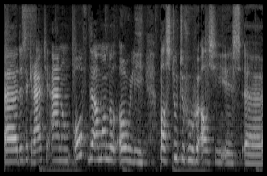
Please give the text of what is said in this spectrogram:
Uh, dus ik raad je aan om of de amandelolie pas toe te voegen als hij is uh,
